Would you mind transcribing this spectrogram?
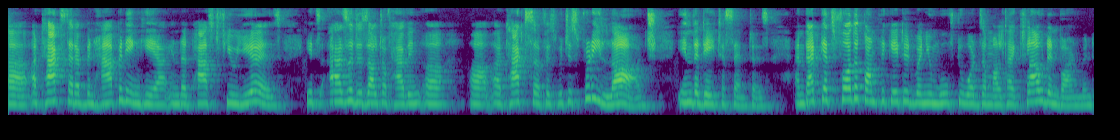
uh, attacks that have been happening here in the past few years, it's as a result of having a, a attack surface which is pretty large in the data centers. And that gets further complicated when you move towards a multi-cloud environment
